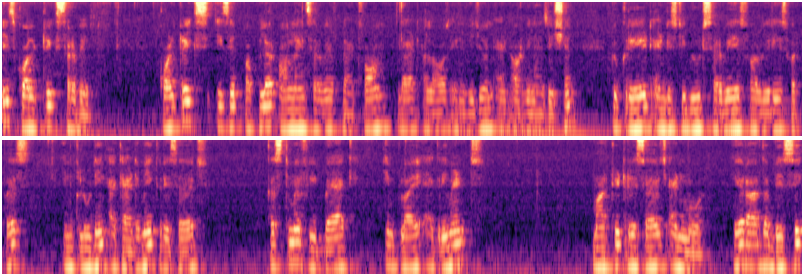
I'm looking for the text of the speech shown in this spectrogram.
is Qualtrics survey? Qualtrics is a popular online survey platform that allows individual and organization to create and distribute surveys for various purposes including academic research, customer feedback, employee agreements, market research and more. Here are the basic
